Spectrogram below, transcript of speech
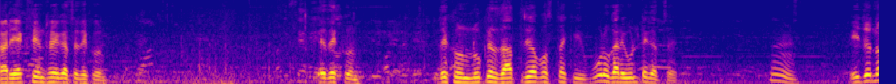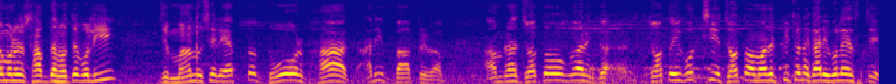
গাড়ি অ্যাক্সিডেন্ট হয়ে গেছে, দেখুন। এ দেখুন দেখুন, লোকের যাত্রী অবস্থা কি, পুরো গাড়ি উল্টে গেছে। হুম, এই জন্য মানুষ সাবধান হতে বলি যে মানুষের এত দৌড় ভাগ, আরে বাপ রে বাপ। আমরা যত গাড়ি- যত এগোচ্ছি, যত আমাদের পিছনে গাড়িগুলো এসছে,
